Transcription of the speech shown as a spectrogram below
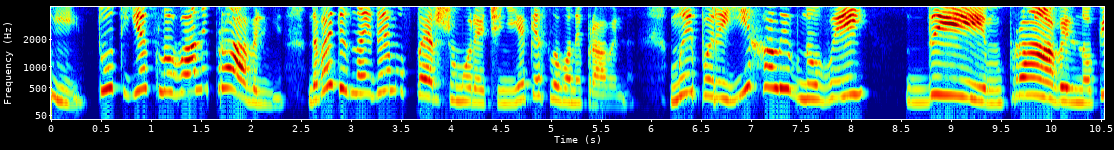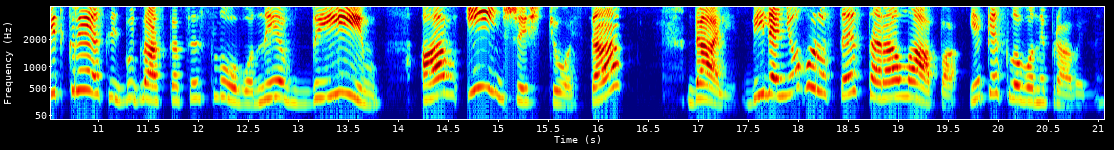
Ні, тут є слова неправильні. Давайте знайдемо в першому реченні, яке слово неправильне. Ми переїхали в новий Дим. Правильно, підкресліть, будь ласка, це слово не в дим, а в інше щось, так? Далі, біля нього росте стара лапа. Яке слово неправильне?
